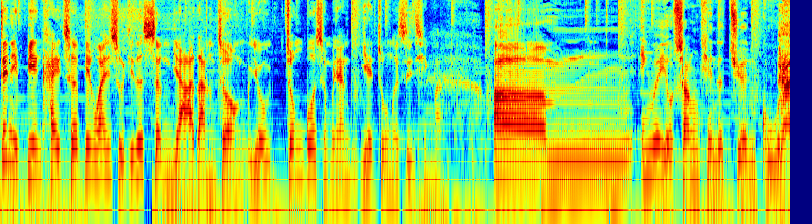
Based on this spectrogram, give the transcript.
在你边开车边玩手机的生涯当中，有中过什么样严重的事情吗？嗯，因为有上天的眷顾啦。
